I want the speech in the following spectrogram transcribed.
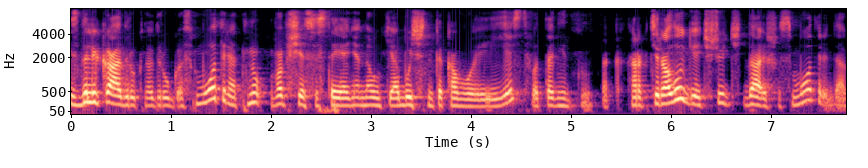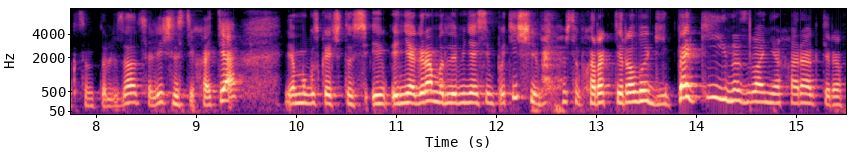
издалека друг на друга смотрят. Ну, вообще состояние науки обычно таковое и есть. Вот они, ну, так, характерология чуть-чуть дальше смотрит, да, акцентуализация личности. Хотя я могу сказать, что энеограмма для меня симпатичнее, потому что в характерологии такие названия характеров,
